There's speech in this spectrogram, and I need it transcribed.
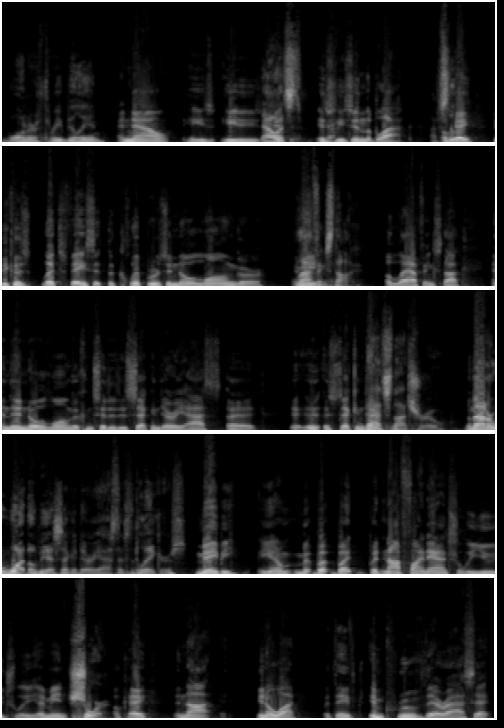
one or three billion. and now he's he's Now it's- is yeah. he's in the black. Absolutely. Okay, because let's face it, the Clippers are no longer mean, Laughing stock. a laughing stock, and they're no longer considered a secondary ass. Uh, a secondary. That's not true. No matter what, there'll be a secondary asset to the Lakers. maybe you know, but but but not financially hugely. I mean, Sure. Okay, they're not. You know what? But they've improved their asset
